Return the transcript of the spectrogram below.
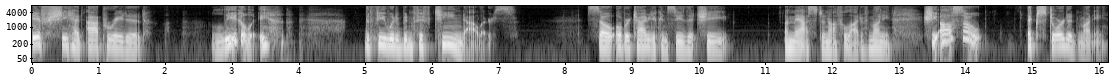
if she had operated legally, the fee would have been $15. So over time, you can see that she amassed an awful lot of money. She also extorted money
